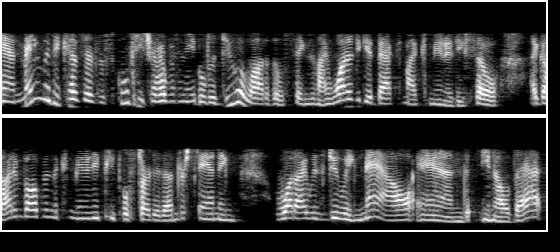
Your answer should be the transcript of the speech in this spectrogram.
and mainly because as a school teacher, I wasn't able to do a lot of those things and I wanted to get back to my community. So I got involved in the community. People started understanding what I was doing now and, you know, that,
